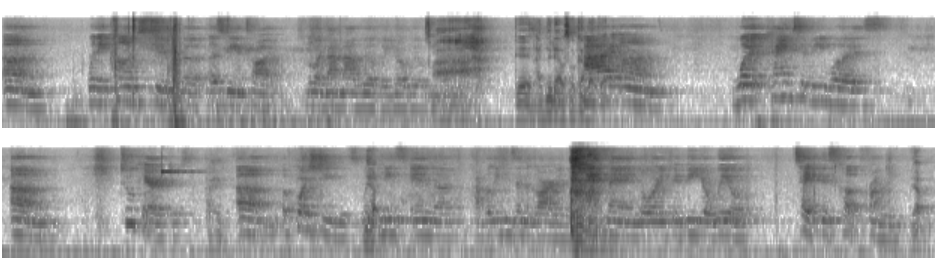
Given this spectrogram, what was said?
um, when it comes to the, us being taught, Lord, not my will, but your will be done. Ah, good. I knew that was gonna come back up. I um, what came to me was um, two characters. Okay. Um, of course, Jesus when Yep. he's in the, I believe he's in the garden, saying, "Lord, if it be your will, take this cup from me." Yep.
